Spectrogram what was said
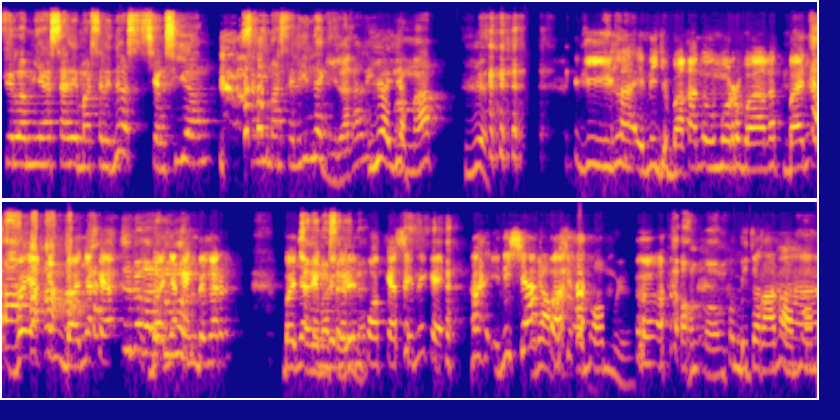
Filmnya Sally Marcelina siang-siang. Sally Marcelina gila kali. Iya, iya. Maaf. iya Gila, ini jebakan umur banget. Banyak, gue yakin banyak ya, Jebakan banyak umur. yang denger, banyak Sally yang dengerin podcast ini kayak, hah ini ini apa siapa? sih om om gitu Om-om. pembicaraan om om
